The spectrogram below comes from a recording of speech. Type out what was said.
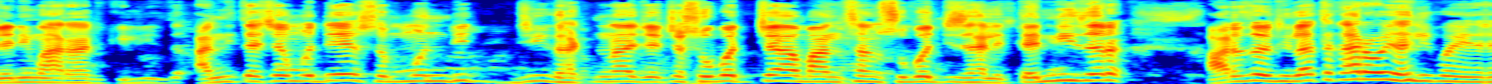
ज्यांनी मारहाण केली. आणि त्याच्यामध्ये संबंधित जी घटना ज्याच्यासोबतच्या माणसांसोबत जी झाली त्यांनी जर अर्ज दिला तर कारवाई झाली पाहिजे.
